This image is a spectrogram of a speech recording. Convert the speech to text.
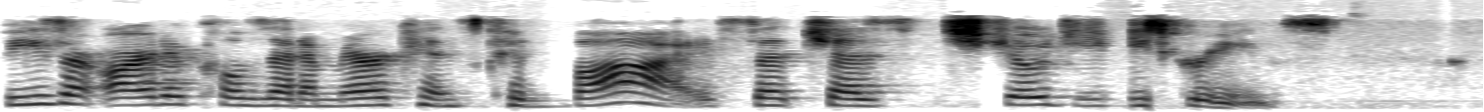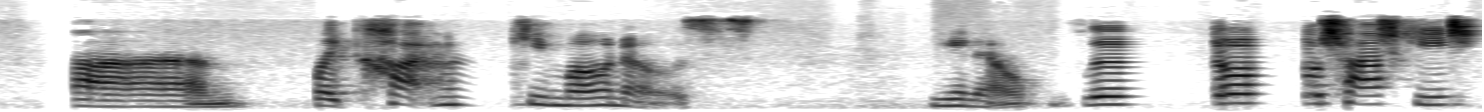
These are articles that Americans could buy, such as shoji screens, um, like cotton kimonos, you know, little tchotchkes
